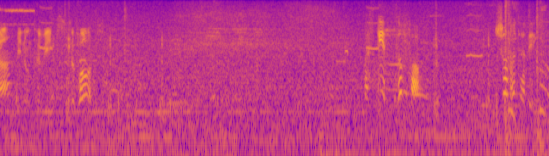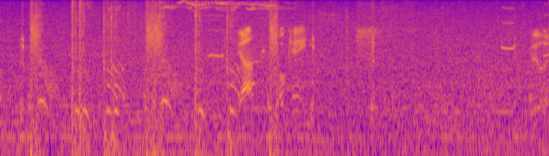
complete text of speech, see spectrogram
Ja, bin unterwegs. Sofort. Was gibt? Sofort. Schon unterwegs. Ja? Okay. Höre.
